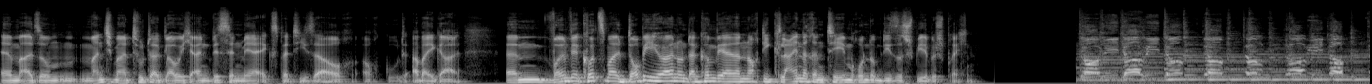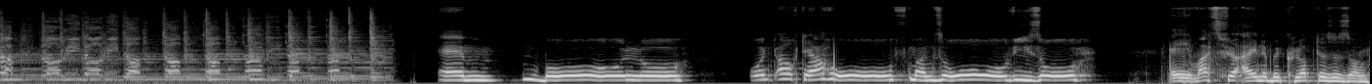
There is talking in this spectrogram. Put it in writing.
Ähm, also manchmal tut da, glaube ich, ein bisschen mehr Expertise auch, auch gut, aber egal. Ähm, wollen wir kurz mal Dobby hören und dann können wir ja dann noch die kleineren Themen rund um dieses Spiel besprechen. Dobby, Dobby, Dob, Dob, Dob, Dobby, Dob, Dob, Dobby, Dobby, Dob, Dob, Dob, Dobby, Dob, Dob. Bolo und auch der Hofmann sowieso. Ey, was für eine bekloppte Saison.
